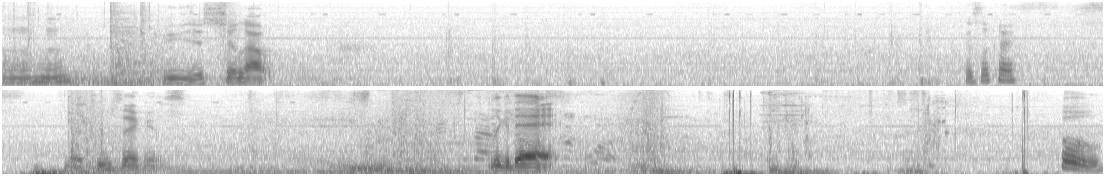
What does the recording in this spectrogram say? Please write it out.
Mm-hmm. You can just chill out. It's okay. You got two seconds. Look at that. Who?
